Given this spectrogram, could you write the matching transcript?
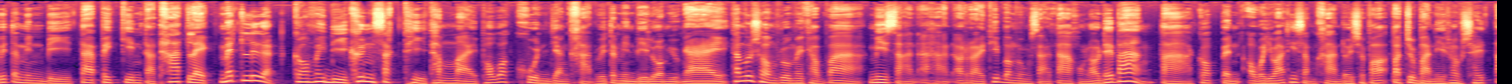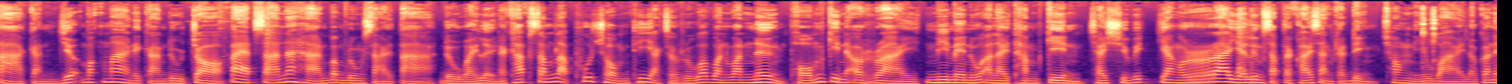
วิตามินบีแต่ไปกินแต่ธาตุเหล็ก เม็ดเลือดก็ไม่ดีขึ้นสักทีทำไม เพราะว่าคุณยังขาดวิตามินบีรวมอยู่ไงท่านผู้ชมรู้ไหมครับว่า มีสารอาหารอะไรที่บำรุงสายตาของเราได้บ้าง ตาก็เป็นอวัยวะที่สำคัญ โดยเฉพาะปัจจุบันนี้เราใช้ตากันเยอะมากๆในการดูจอ 8 สารอาหารบำรุงสายตาดูไว้เลยนะครับสำหรับผู้ชมที่อยากจะรู้ว่าวันวันๆหนึ่งผมกินอะไร มีเมนูอะไรทำกิน ใช้ชีวิตอย่างไรอย่าลืมสับตะไคร้สั่นกระดิ่ง ช่องนี้ไว้ แล้วก็ใน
